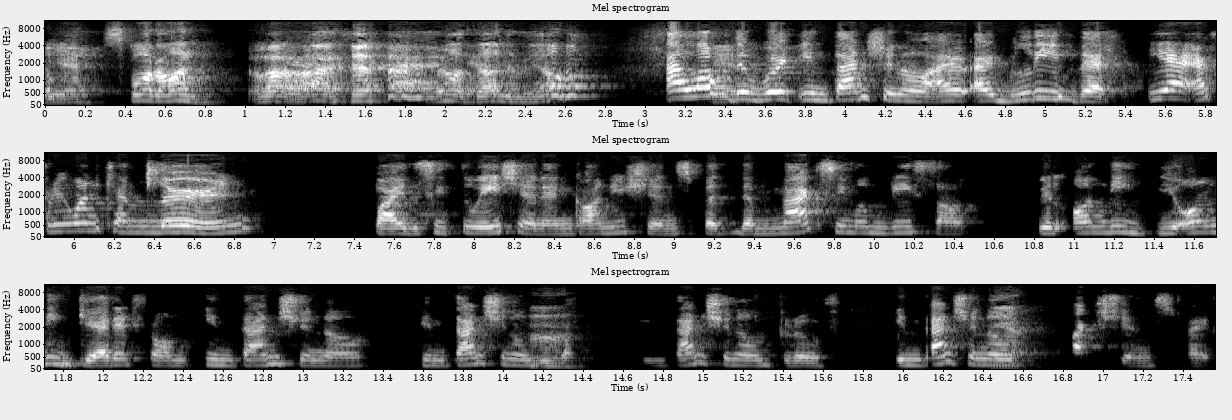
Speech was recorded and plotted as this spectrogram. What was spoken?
yeah, spot on. All right. Yeah. well done, Emil. I love yeah. the word intentional. I, I believe that, yeah, everyone can learn by the situation and conditions, but the maximum result will only, you only get it from intentional, intentional, mm. intentional growth, intentional yeah. actions, right?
